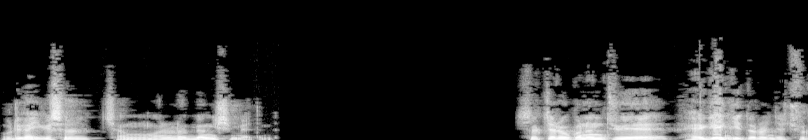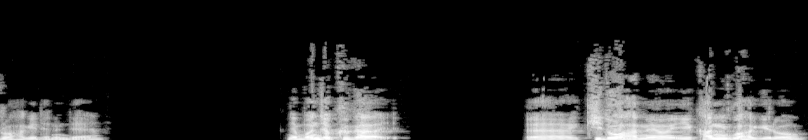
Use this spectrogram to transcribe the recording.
우리가 이것을 정말로 명심해야 됩니다. 실제로 그는 뒤에 회개 기도를 이제 주로 하게 되는데, 먼저 그가 에, 기도하며 이 간구하기로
